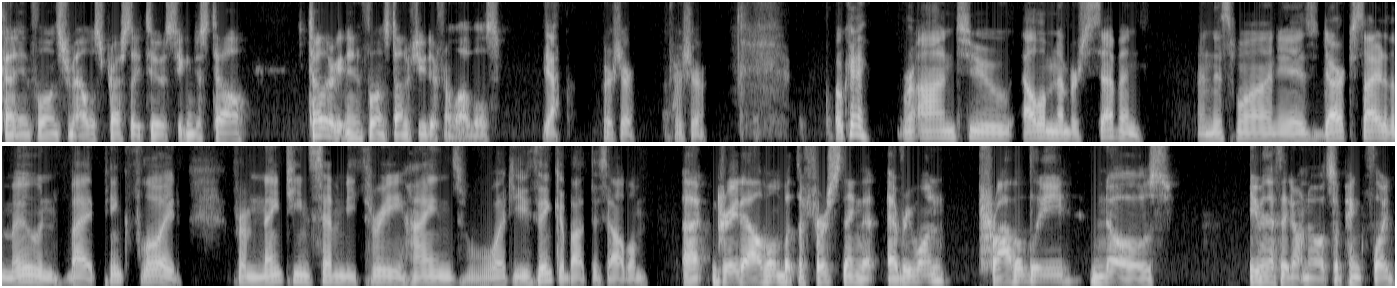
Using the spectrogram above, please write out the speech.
kind of influence from Elvis Presley too. So you can just tell tell they're getting influenced on a few different levels. Yeah, for sure, for sure. Okay, we're on to album number seven, and this one is "Dark Side of the Moon" by Pink Floyd from 1973. Heinz, what do you think about this album? Uh, great album, but the first thing that everyone probably knows, even if they don't know it's a Pink Floyd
